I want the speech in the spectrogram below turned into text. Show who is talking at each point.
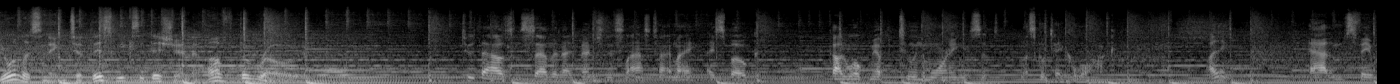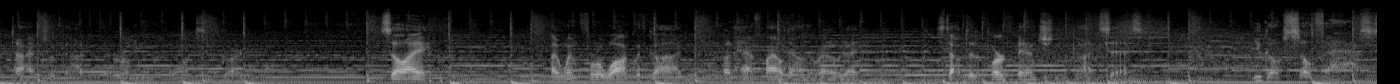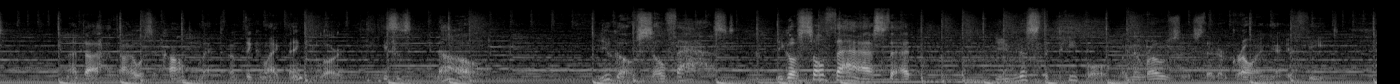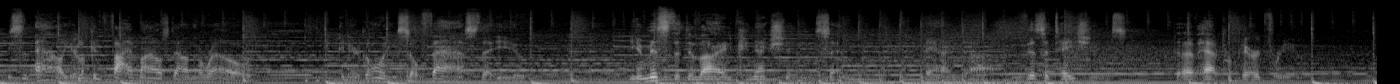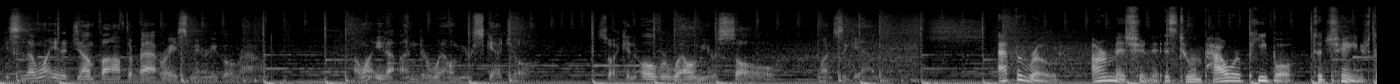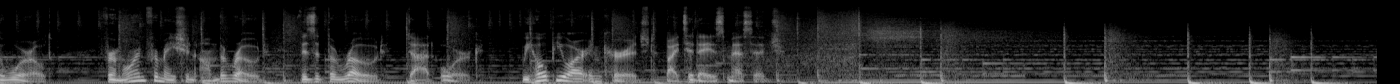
Speaker 1: You're listening to this week's edition of The Road.
Speaker 2: 2007, I mentioned this last time I, I spoke. God woke me up at 2 in the morning and said, Let's go take a walk. I think Adam's favorite times with God were the early morning walks in the garden. So I, I went for a walk with God. And about a half mile down the road, I stopped at a park bench, and God says, You go so fast. And I thought, I thought it was a compliment. I'm thinking, like, Thank you, Lord. He says, No, you go so fast. You go so fast that you miss the people and the roses that are growing at your feet. He said, Al, you're looking five miles down the road and you're going so fast that you you miss the divine connections and and uh, visitations that I've had prepared for you. He says, I want you to jump off the rat race merry-go-round. I want you to underwhelm your schedule so I can overwhelm your soul once again.
Speaker 1: At The Road, our mission is to empower people to change the world. For more information on The Road, visit theroad.org. We hope you are encouraged by today's message.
